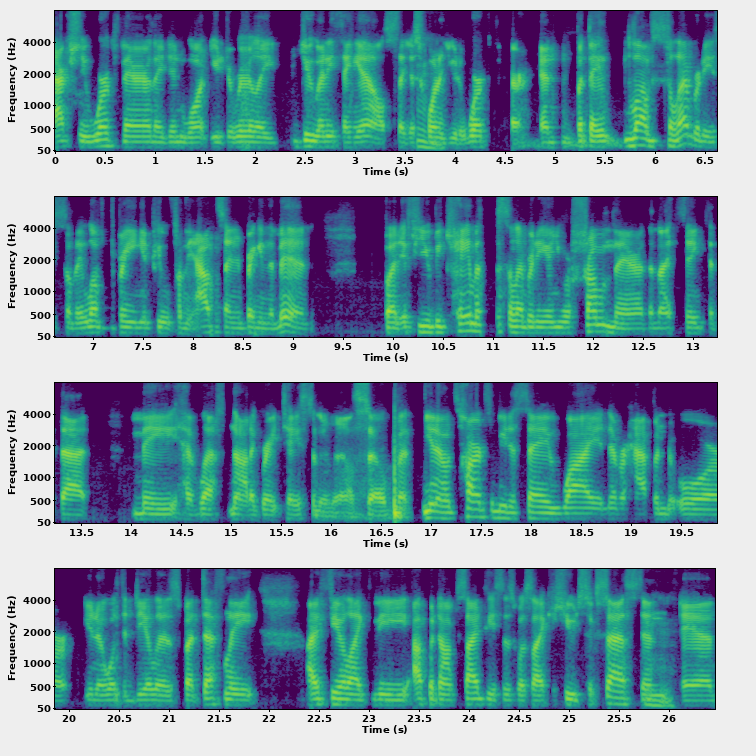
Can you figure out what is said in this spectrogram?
actually worked there, they didn't want you to really do anything else. They just Mhm. wanted you to work there. And but they loved celebrities, so they loved bringing in people from the outside and bringing them in. But if you became a celebrity and you were from there, then I think that that may have left not a great taste in their mouth. So, but you know, it's hard for me to say why it never happened or you know what the deal is. But definitely, I feel like the Aquadonk side pieces was like a huge success, and and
